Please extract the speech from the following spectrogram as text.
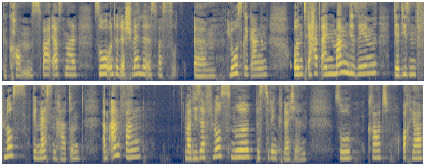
gekommen. Es war erstmal so unter der Schwelle ist was ähm, losgegangen und er hat einen Mann gesehen, der diesen Fluss gemessen hat und am Anfang war dieser Fluss nur bis zu den Knöcheln, so gerade, ach ja,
